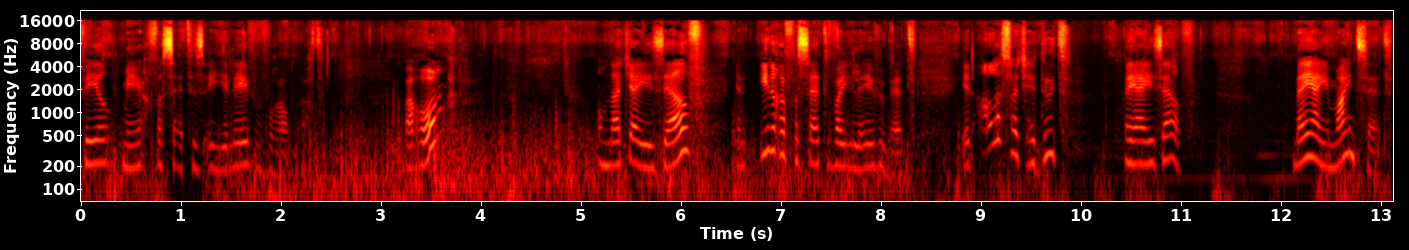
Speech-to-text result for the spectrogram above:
veel meer facetten in je leven verandert. Waarom? Omdat jij jezelf in iedere facet van je leven bent. In alles wat jij doet, ben jij jezelf. Ben jij je mindset.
